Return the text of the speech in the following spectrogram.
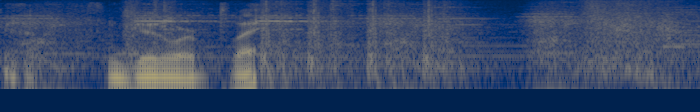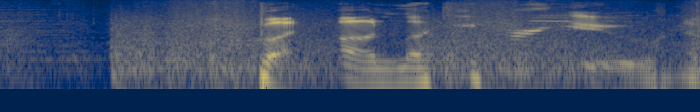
He's got some good orb play. But unlucky for you. No.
